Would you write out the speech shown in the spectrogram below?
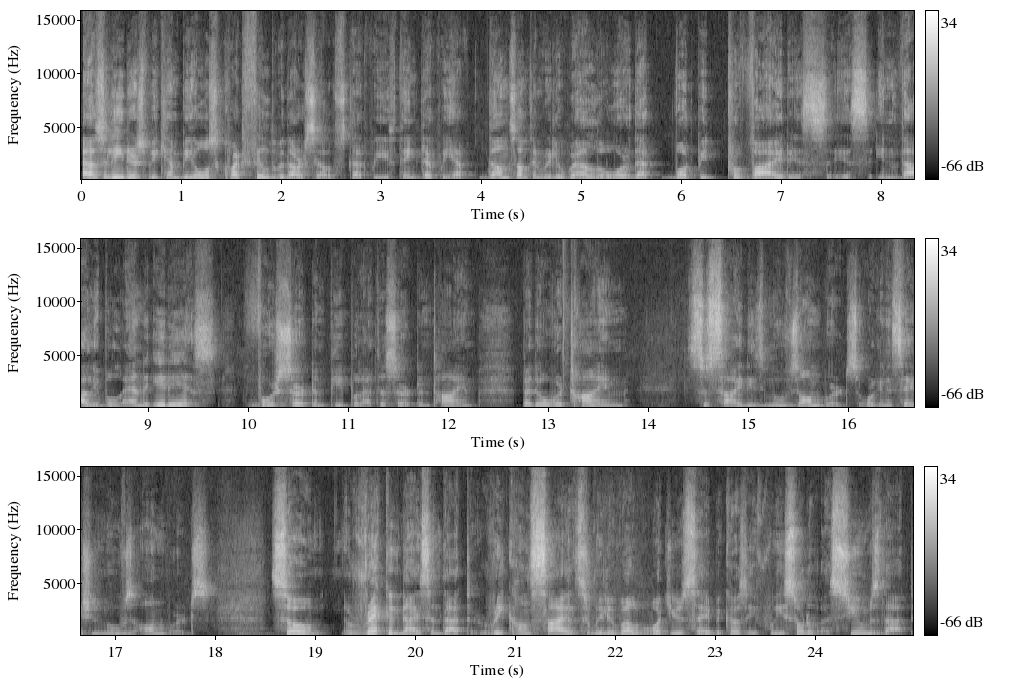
as leaders we can be also quite filled with ourselves that we think that we have done something really well or that what we provide is is invaluable and it is for mm. certain people at a certain time but over time societies moves onwards organization moves onwards mm. so recognizing that reconciles really well with what you say because if we sort of assumes that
